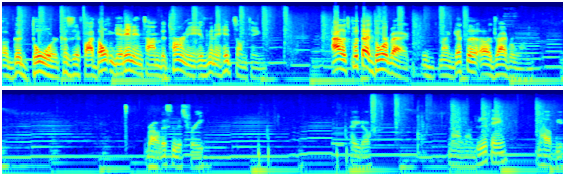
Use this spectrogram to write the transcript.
a good door, cause if I don't get in in time to turn it, it's gonna hit something. Alex, put that door back. Like, get the uh, driver one. Bro, this dude is free. There you go. No, no, do the thing. I'm gonna help you.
